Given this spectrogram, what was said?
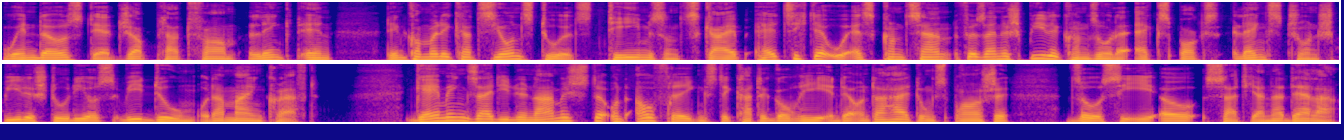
Windows, der Jobplattform LinkedIn, den Kommunikationstools Teams und Skype hält sich der US-Konzern für seine Spielekonsole Xbox längst schon Spielestudios wie Doom oder Minecraft. Gaming sei die dynamischste und aufregendste Kategorie in der Unterhaltungsbranche, so CEO Satya Nadella.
